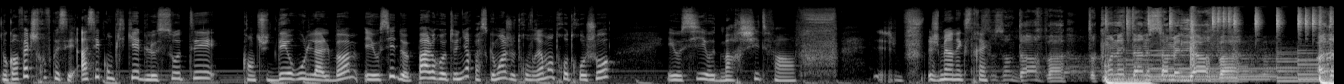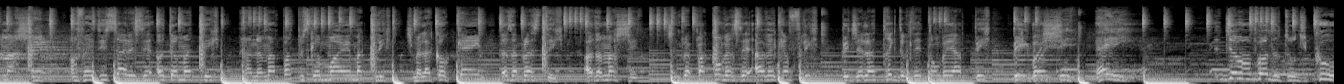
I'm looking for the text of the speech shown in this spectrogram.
Donc en fait, je trouve que c'est assez compliqué de le sauter quand tu déroules l'album, et aussi de pas le retenir, parce que moi je trouve vraiment trop trop chaud. Et aussi Audemars Shit, enfin... Je mets un extrait. Donc mon état ne s'améliore pas. De marché, on fait du sale et c'est automatique. Rien ne m'apporte plus que moi et ma clique. Je mets la cocaïne dans un plastique. À de marché, je ne peux pas converser avec un flic. Bitch, j'ai la trick donc t'es tombé à pic. Big boy shit, hey. Dieu m'envoie autour du cou.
